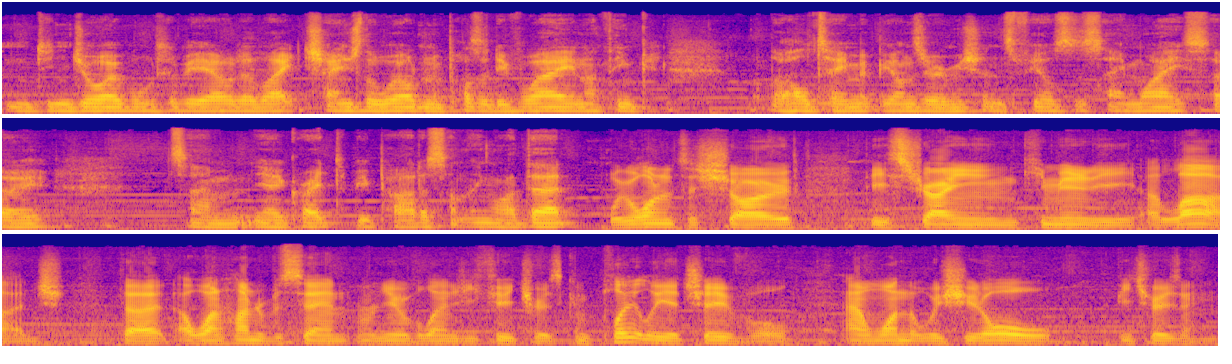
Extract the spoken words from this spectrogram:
and enjoyable to be able to like change the world in a positive way. And I think the whole team at Beyond Zero Emissions feels the same way. So it's um, great to be part of something like that. We wanted to show the Australian community at large that a 100% renewable energy future is completely achievable and one that we should all be choosing.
